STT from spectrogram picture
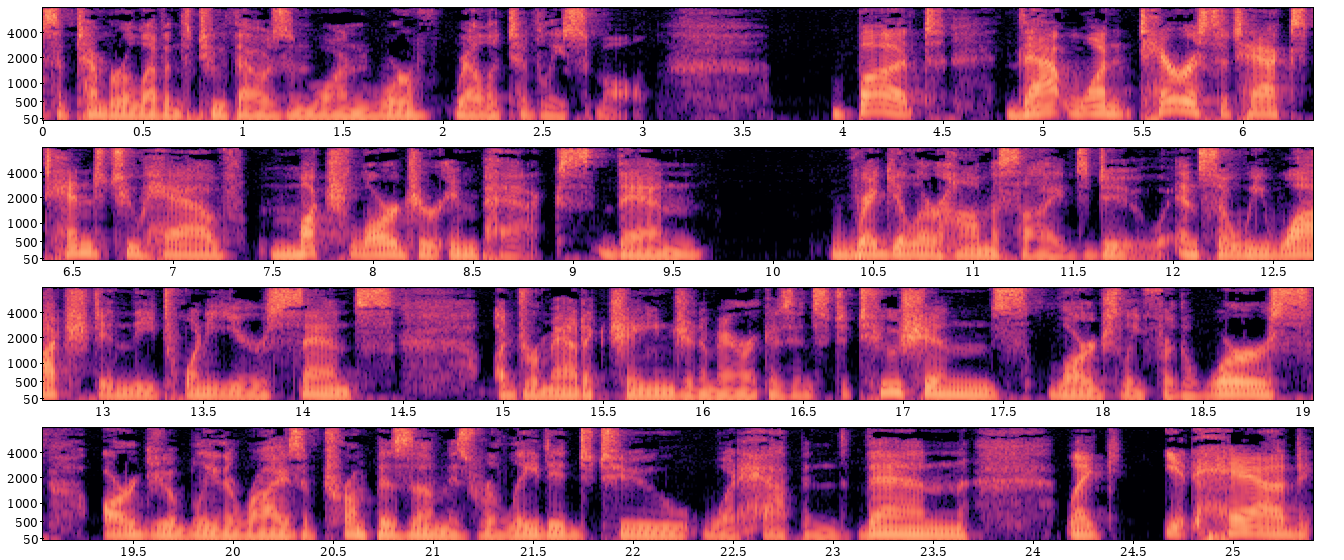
September 11th, 2001, were relatively small. But that one, terrorist attacks tend to have much larger impacts than regular homicides do. And so we watched in the 20 years since a dramatic change in America's institutions, largely for the worse. Arguably, the rise of Trumpism is related to what happened then. Like, it had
